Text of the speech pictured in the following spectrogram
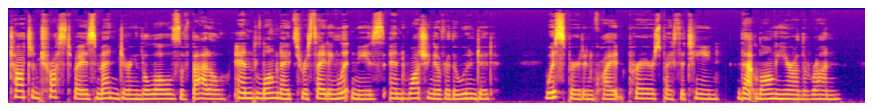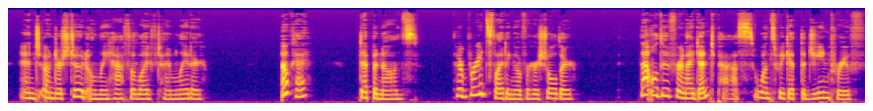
taught and trust by his men during the lulls of battle and long nights reciting litanies and watching over the wounded, whispered in quiet prayers by Satine that long year on the run, and understood only half a lifetime later. Okay. Depa nods, her braid sliding over her shoulder. That will do for an ident pass once we get the gene proof.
